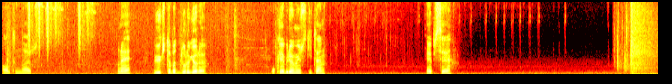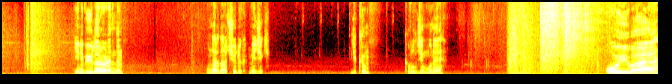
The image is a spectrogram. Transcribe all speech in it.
Altınlar. Bu ne? Büyük kitabı duru görü. Okuyabiliyor muyuz? İtem. Hepsi. Yeni büyüler öğrendim. Onlardan açıyorduk. Magic. Yıkım. Kıvılcım bu ne? Oy be.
